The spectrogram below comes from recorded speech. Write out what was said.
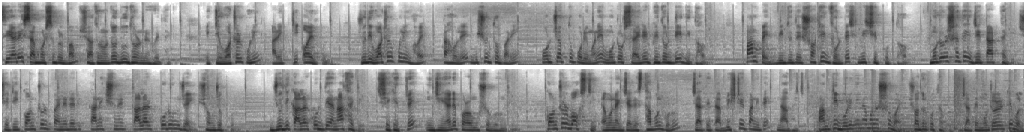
সিআরআই সাবমার্সিবল পাম্প সাধারণত দু ধরনের হয়ে থাকে। একটি ওয়াটার কুলিং আর একটি অয়েল কুলিং যদি ওয়াটার কুলিং হয়, তাহলে বিশুদ্ধ পানি পর্যাপ্ত পরিমাণে মোটর সাইডের ভেতর দিয়ে দিতে হবে। পাম্পে বিদ্যুতের সঠিক ভোল্টেজ নিশ্চিত করতে হবে। মোটরের সাথে যে তার থাকে, সেটি কন্ট্রোল প্যানেলের কানেকশনের কালার কোড অনুযায়ী সংযোগ করুন। যদি কালার কোড দেওয়া না থাকে, সেক্ষেত্রে ইঞ্জিনিয়ারের পরামর্শ গ্রহণ করুন। কন্ট্রোল বক্সটি এমন এক জায়গায় স্থাপন করুন, যাতে তা বৃষ্টির পানিতে না ভিজে। পাম্পটি বোরিংয়ে নামানোর সময় সতর্ক থাকুন, যাতে মোটরের কেবল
